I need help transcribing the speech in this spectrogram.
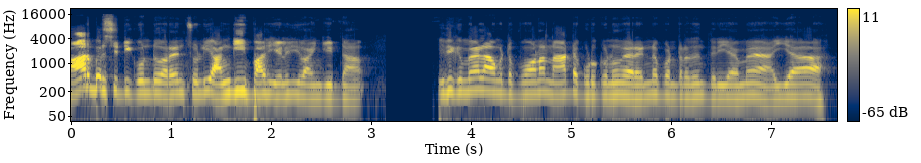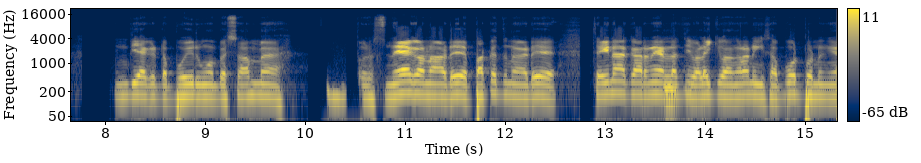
ஹார்பர் சிட்டி கொண்டு வரேன்னு சொல்லி அங்கேயும் பாதி எழுதி வாங்கிட்டான். இதுக்கு மேலே அவங்ககிட்ட போனால் நாட்டை கொடுக்கணும் வேற என்ன பண்ணுறதுன்னு தெரியாமல் ஐயா இந்தியா கிட்ட போயிடுவோம் பேசாமல் இப்போ ஸ்நேக நாடு பக்கத்து நாடு சைனாக்காரனே எல்லாத்தையும் விலைக்கு வாங்குறான் நீங்கள் சப்போர்ட் பண்ணுங்க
